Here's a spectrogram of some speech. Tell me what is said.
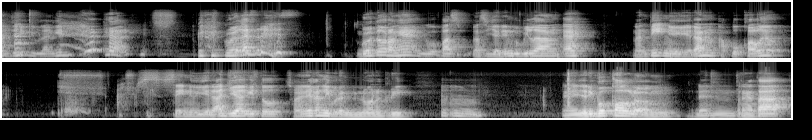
anjing dibilangin. Gue kan gue tuh orangnya gua pas masih jadian gue bilang eh nanti New Yearan aku call yuk. Say New Year aja gitu. Soalnya dia kan liburan di luar negeri. Mm-mm. nah jadi gue call dong. Dan ternyata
